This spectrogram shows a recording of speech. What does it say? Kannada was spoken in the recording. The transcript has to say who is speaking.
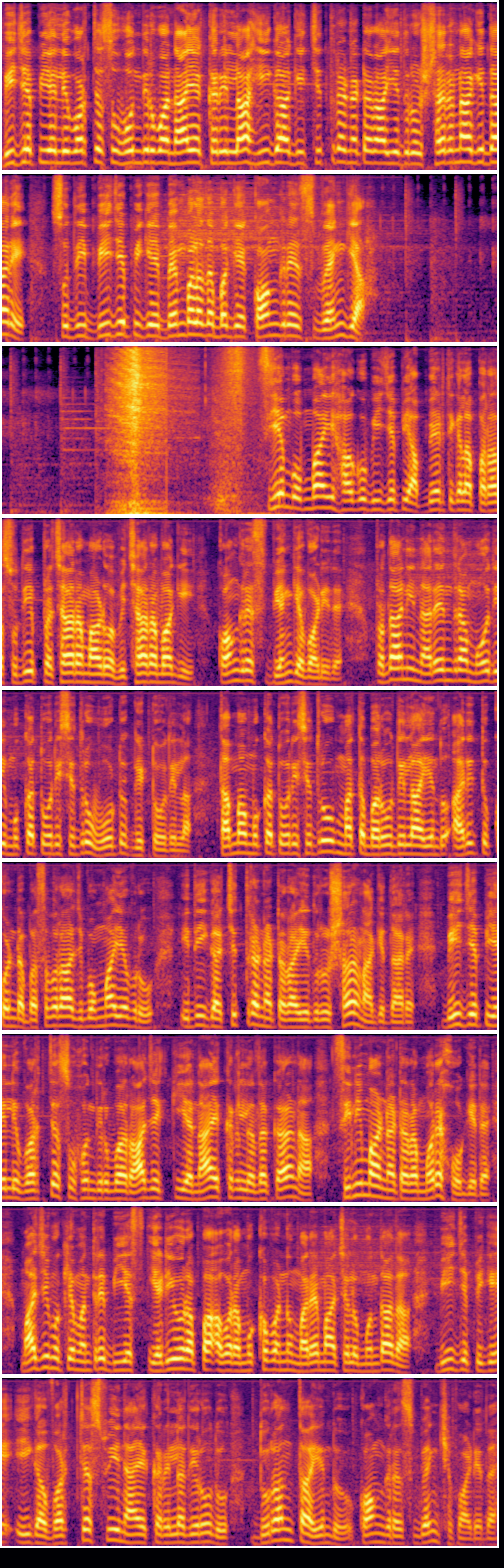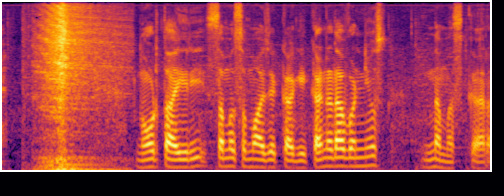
Speaker 1: ಬಿಜೆಪಿಯಲ್ಲಿ ವರ್ಚಸ್ಸು ಹೊಂದಿರುವ ನಾಯಕರಿಲ್ಲ. ಹೀಗಾಗಿ ಚಿತ್ರನಟರ ಎದುರು ಶರಣಾಗಿದ್ದಾರೆ. ಸುದ್ದಿ ಬಿಜೆಪಿಗೆ ಬೆಂಬಲದ ಬಗ್ಗೆ ಕಾಂಗ್ರೆಸ್ ವ್ಯಂಗ್ಯ. ಸಿಎಂ ಬೊಮ್ಮಾಯಿ ಹಾಗೂ ಬಿಜೆಪಿ ಅಭ್ಯರ್ಥಿಗಳ ಪರ ಸುದೀಪ್ ಪ್ರಚಾರ ಮಾಡುವ ವಿಚಾರವಾಗಿ ಕಾಂಗ್ರೆಸ್ ವ್ಯಂಗ್ಯವಾಡಿದೆ ಪ್ರಧಾನಿ ನರೇಂದ್ರ ಮೋದಿ ಮುಖ ತೋರಿಸಿದರೂ ಓಟು ಗಿಟ್ಟೋದಿಲ್ಲ. ತಮ್ಮ ಮುಖ ತೋರಿಸಿದರೂ ಮತ ಬರುವುದಿಲ್ಲ ಎಂದು ಅರಿತುಕೊಂಡ ಬಸವರಾಜ ಬೊಮ್ಮಾಯಿಯವರು ಇದೀಗ ಚಿತ್ರನಟರ ಎದುರು ಶರಣಾಗಿದ್ದಾರೆ. ಬಿಜೆಪಿಯಲ್ಲಿ ವರ್ಚಸ್ಸು ಹೊಂದಿರುವ ರಾಜಕೀಯ ನಾಯಕರಿಲ್ಲದ ಕಾರಣ ಸಿನಿಮಾ ನಟರ ಮೊರೆ ಹೋಗಿದೆ. ಮಾಜಿ ಮುಖ್ಯಮಂತ್ರಿ ಬಿ ಎಸ್ ಯಡಿಯೂರಪ್ಪ ಅವರ ಮುಖವನ್ನು ಮರೆಮಾಚಲು ಮುಂದಾದ ಬಿಜೆಪಿಗೆ ಈಗ ವರ್ಚಸ್ವಿ ನಾಯಕರಿಲ್ಲದಿರುವುದು ದುರಂತ ಎಂದು ಕಾಂಗ್ರೆಸ್ ವ್ಯಂಗ್ಯವಾಡಿದೆ ನೋಡ್ತಾ ಇರಿ. ಸಮ ಸಮಾಜಕ್ಕಾಗಿ ಕನ್ನಡ ಒನ್ ನ್ಯೂಸ್. ನಮಸ್ಕಾರ.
